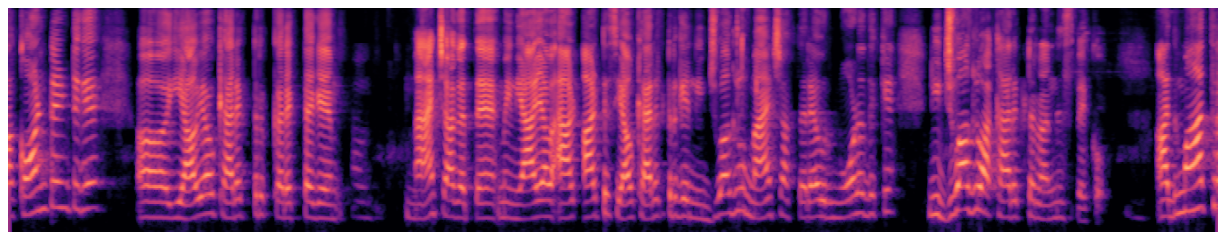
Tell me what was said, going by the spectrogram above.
ಆ ಕಾಂಟೆಂಟ್ಗೆ ಯಾವ ಕ್ಯಾರೆಕ್ಟರ್ ಕರೆಕ್ಟ್ ಆಗಿ ಮ್ಯಾಚ್ ಆಗತ್ತೆ? ಮೀನ್ ಯಾವ ಯಾವ ಆರ್ಟಿಸ್ಟ್ ಯಾವ ಕ್ಯಾರೆಕ್ಟರ್ಗೆ ನಿಜವಾಗ್ಲೂ ಮ್ಯಾಚ್ ಆಗ್ತಾರೆ? ಅವ್ರು ನೋಡೋದಕ್ಕೆ ನಿಜವಾಗ್ಲೂ ಆ ಕ್ಯಾರೆಕ್ಟರ್ ಅನ್ನಿಸ್ಬೇಕು. ಅದ್ ಮಾತ್ರ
